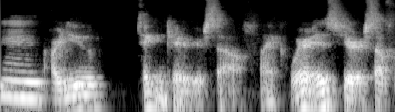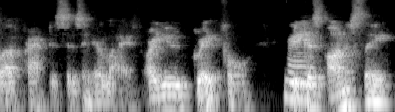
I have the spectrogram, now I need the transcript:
Mm. Are you taking care of yourself? Like, where is your self love practices in your life? Are you grateful? Right. Because honestly,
